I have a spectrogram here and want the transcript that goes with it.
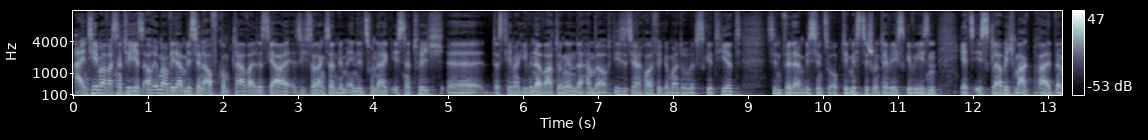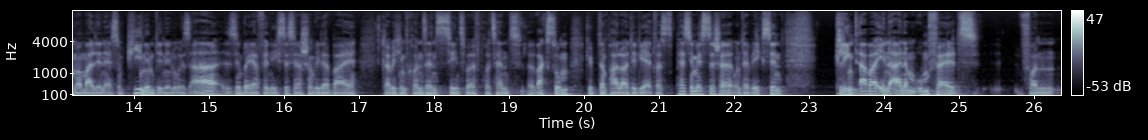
ein Thema, was natürlich jetzt auch immer wieder ein bisschen aufkommt, klar, weil das Jahr sich so langsam dem Ende zuneigt, ist natürlich äh, das Thema Gewinnerwartungen. Da haben wir auch dieses Jahr häufiger mal drüber diskutiert. Sind wir da ein bisschen zu optimistisch unterwegs gewesen? Jetzt ist, glaube ich, marktbreit, wenn man mal den S&P nimmt in den USA, sind wir ja für nächstes Jahr schon wieder bei, glaube ich, im Konsens 10, 12 Prozent Wachstum. Gibt ein paar Leute, die etwas pessimistischer unterwegs sind. Klingt aber in einem Umfeld von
